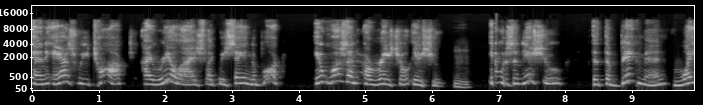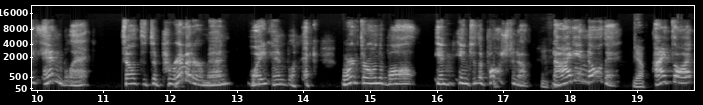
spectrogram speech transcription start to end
and as we talked, I realized, like we say in the book, it wasn't a racial issue. Mhm. It was an issue that the big men, white and black, felt that the perimeter men, white and black, weren't throwing the ball in, into the post enough. Mhm. Now I didn't know that. Yeah. I thought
